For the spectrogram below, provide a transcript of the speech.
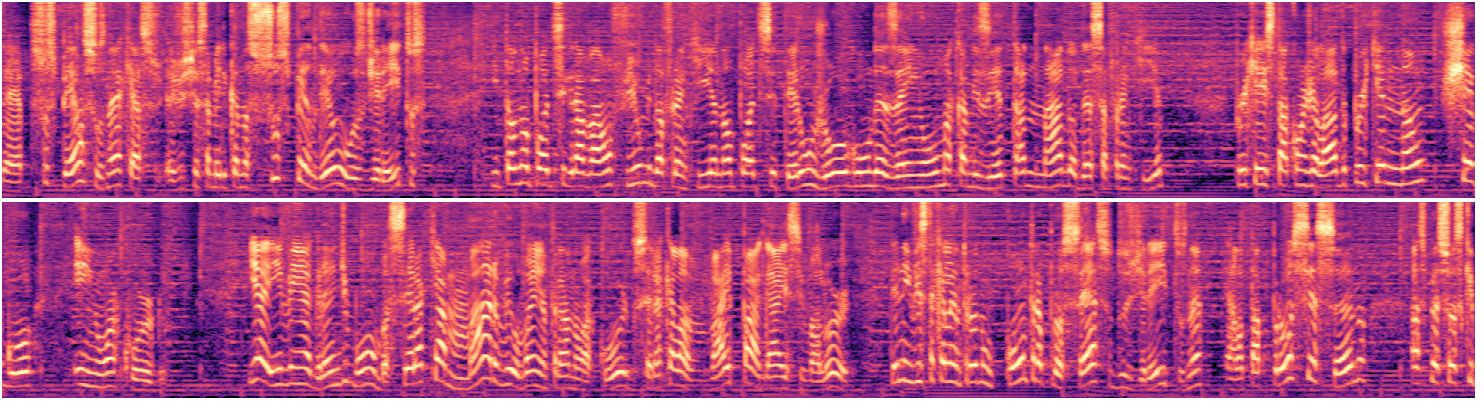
é, suspensos, né? Que a, a Justiça Americana suspendeu os direitos. Então não pode se gravar um filme da franquia, não pode se ter um jogo, um desenho, uma camiseta, nada dessa franquia, porque está congelado, porque não chegou em um acordo. E aí vem a grande bomba. Será que a Marvel vai entrar no acordo? Será que ela vai pagar esse valor? Tendo em vista que ela entrou num contraprocesso dos direitos, né? Ela está processando as pessoas que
